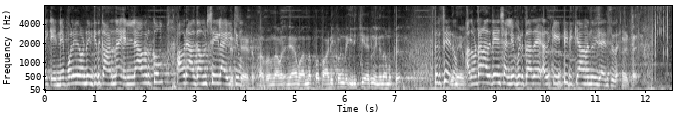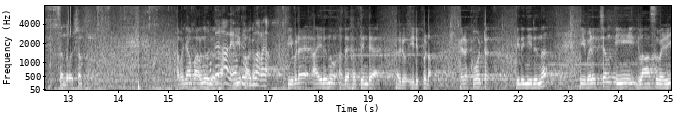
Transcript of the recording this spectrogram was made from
ലൈക്ക് എന്നെ പോലെ കൊണ്ട് എനിക്കിത് കാണുന്ന എല്ലാവർക്കും ആ ഒരു ആകാംക്ഷയിലായിരിക്കും. തീർച്ചയായിട്ടും. അപ്പം ഞാൻ വന്നപ്പോൾ പാടിക്കൊണ്ട് ഇരിക്കുകയായിരുന്നു. ഇനി നമുക്ക് തീർച്ചയായിട്ടും. അതുകൊണ്ടാണ് അതിനെ ശല്യപ്പെടുത്താതെ അത് കേട്ടിരിക്കാമെന്ന് വിചാരിച്ചത്. സന്തോഷം. അപ്പൊ ഞാൻ പറഞ്ഞു ഈ ഭാഗം. ഇവിടെ ആയിരുന്നു അദ്ദേഹത്തിന്റെ ഒരു ഇരിപ്പിടം. കിഴക്കോട്ട് തിരിഞ്ഞിരുന്ന് ഈ വെളിച്ചം ഈ ഗ്ലാസ് വഴി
